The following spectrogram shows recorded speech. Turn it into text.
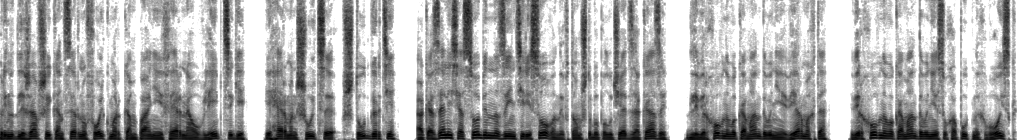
принадлежавшие концерну Фолькмар компании Фернау в Лейпциге и Херман Шульце в Штутгарте, оказались особенно заинтересованы в том, чтобы получать заказы для Верховного командования Вермахта, Верховного командования сухопутных войск,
